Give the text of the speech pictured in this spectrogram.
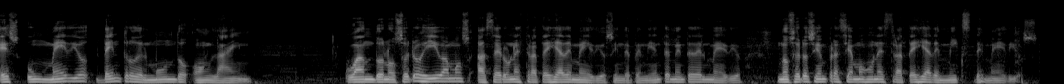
es un medio dentro del mundo online. cuando nosotros íbamos a hacer una estrategia de medios, independientemente del medio, nosotros siempre hacíamos una estrategia de mix de medios.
